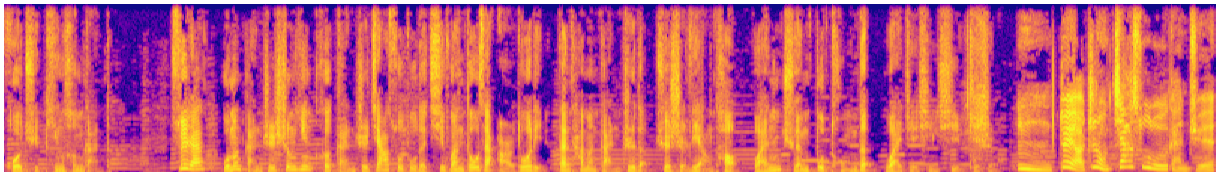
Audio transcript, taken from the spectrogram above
获取平衡感的。虽然我们感知声音和感知加速度的器官都在耳朵里，但他们感知的却是两套完全不同的外界信息，不是吗？嗯，对啊，这种加速度的感觉，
